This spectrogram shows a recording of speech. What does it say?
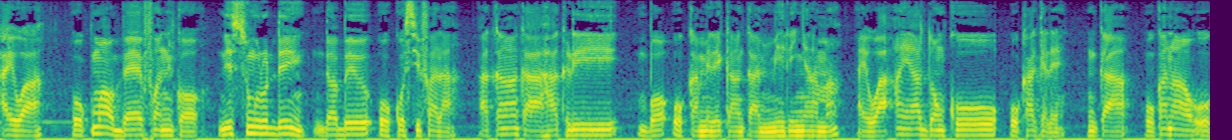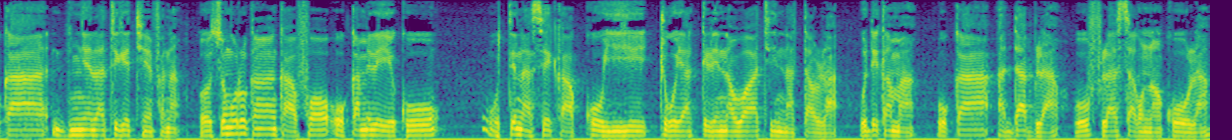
ayiwa o kumaw bɛɛ fɔni kɔ ni sunguruden dɔ be o ko sifa la a ka kan ka hakili bɔ o kamele kan ka miiri ɲɛnama ayiwa an y'a dɔn ko o ka gɛlɛn nka o kana o ka diɲɛlatigɛ tiɲɛ fana o sunguru ka kan k'a fɔ o kamele ye ko u tɛna se ka kow ye cogoya kelen na wagati nataw la o de kama u ka a dabila o fila sagona kow la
